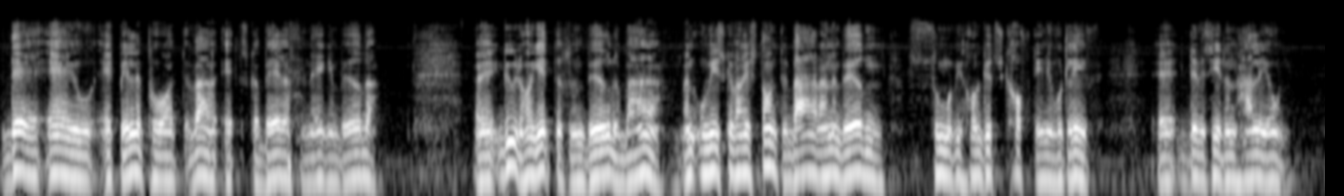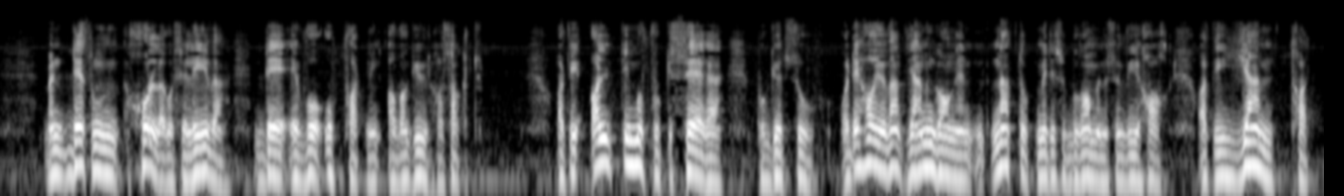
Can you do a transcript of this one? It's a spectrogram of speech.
Det er jo et bilde på at hver skal bære sin egen byrde. Gud har gitt oss en byrde å bære, men om vi skal være i stand til å bære denne byrden, så må vi ha Guds kraft inn i vårt liv, dvs. Si Den hellige ånd. Men det som holder oss i live, det er vår oppfatning av hva Gud har sagt. At vi alltid må fokusere på Guds ord. Og det har jo vært gjennomgangen nettopp med disse programmene som vi har. At vi gjentatt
